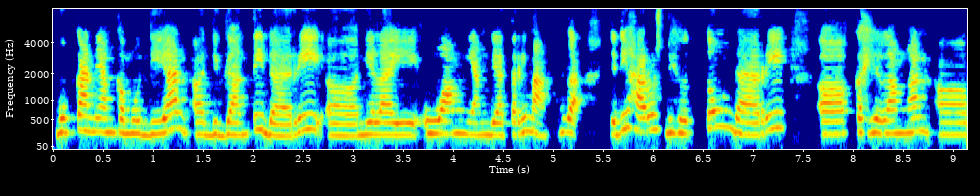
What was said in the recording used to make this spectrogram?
bukan yang kemudian uh, diganti dari uh, nilai uang yang dia terima, enggak. Jadi harus dihitung dari uh, kehilangan uh,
